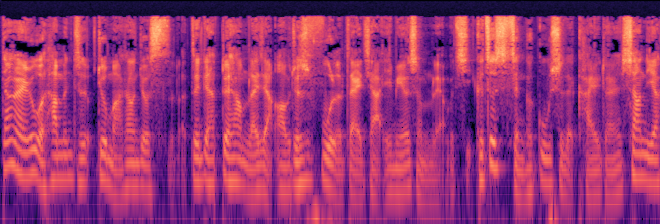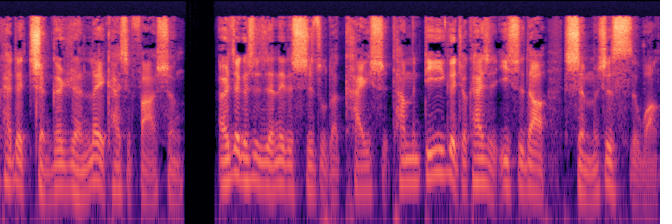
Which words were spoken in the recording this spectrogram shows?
当然，如果他们就就马上就死了，这对对他们来讲，哦，就是付了代价，也没有什么了不起。可这是整个故事的开端，上帝要开始对整个人类开始发声。而这个是人类的始祖的开始，他们第一个就开始意识到什么是死亡，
